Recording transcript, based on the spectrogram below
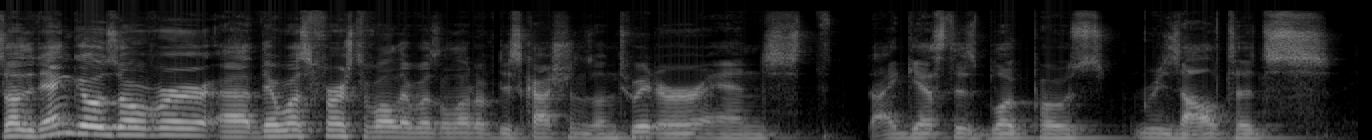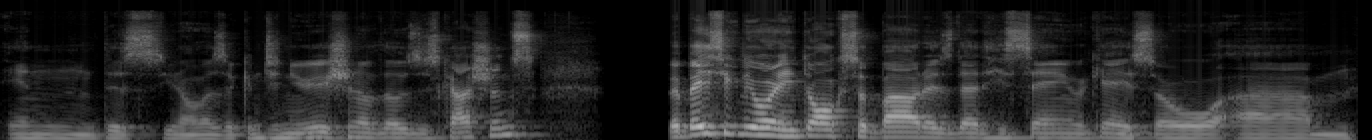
So the Dan goes over. Uh, there was first of all, there was a lot of discussions on Twitter, and I guess this blog post resulted in this, you know, as a continuation of those discussions. But basically, what he talks about is that he's saying, okay, so um,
